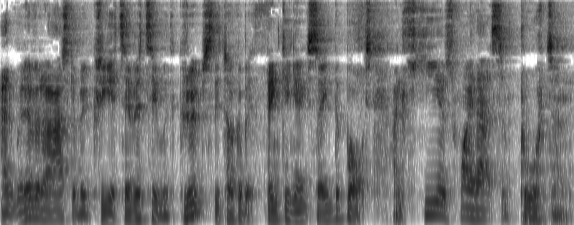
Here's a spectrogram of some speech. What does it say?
And whenever I ask about creativity with groups, they talk about thinking outside the box. And here's why that's important.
